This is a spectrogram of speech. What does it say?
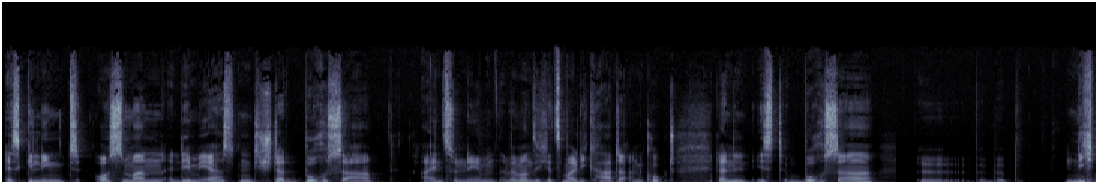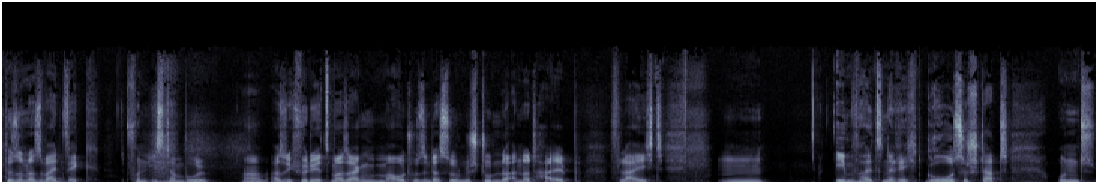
es gelingt Osman dem Ersten die Stadt Bursa einzunehmen. Wenn man sich jetzt mal die Karte anguckt, dann ist Bursa äh, nicht besonders weit weg von mhm. Istanbul. Ja, also ich würde jetzt mal sagen, mit dem Auto sind das so eine Stunde, anderthalb vielleicht. Mhm ebenfalls eine recht große Stadt und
